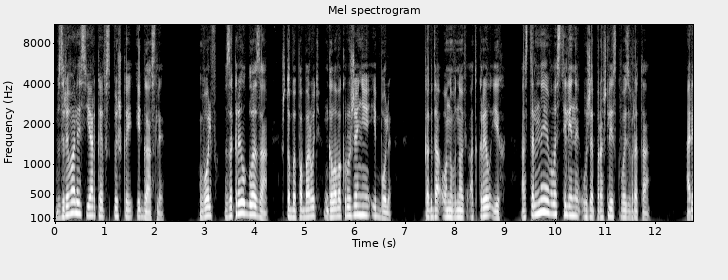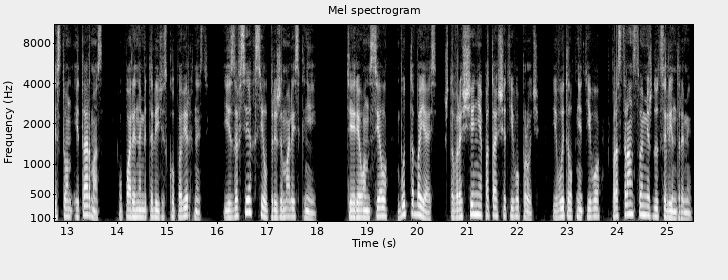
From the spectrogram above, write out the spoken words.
взрывались яркой вспышкой и гасли. Вольф закрыл глаза, чтобы побороть головокружение и боль. Когда он вновь открыл их, Остальные властелины уже прошли сквозь врата. Аристон и Тармас упали на металлическую поверхность и изо всех сил прижимались к ней. Терион сел, будто боясь, что вращение потащит его прочь и вытолкнет его в пространство между цилиндрами.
